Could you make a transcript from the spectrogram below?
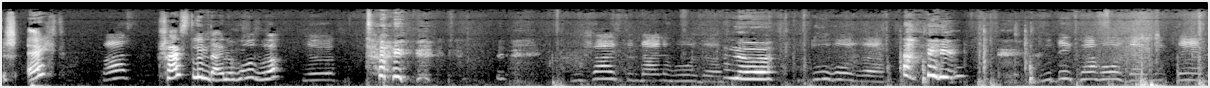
Echt? Was? Scheißt du in deine Hose? Nö. Du scheißt in deine Hose. Nö. Du Hose. Du dicker Hose. Wie denn?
